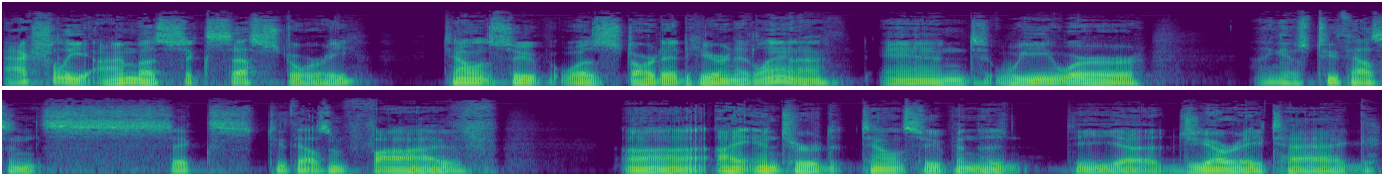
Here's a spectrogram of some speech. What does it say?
actually, I'm a success story. Talent Soup was started here in Atlanta, and we were, I think it was 2006, 2005. Uh, I entered Talent Soup in the the uh, GRA tag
